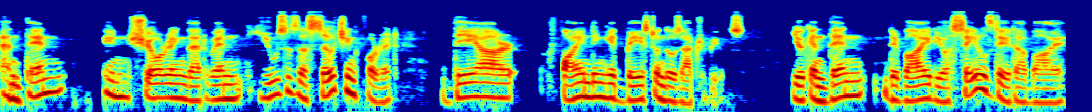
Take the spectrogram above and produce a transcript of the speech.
and then ensuring that when users are searching for it, they are finding it based on those attributes you can then divide your sales data by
